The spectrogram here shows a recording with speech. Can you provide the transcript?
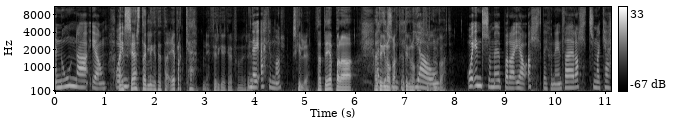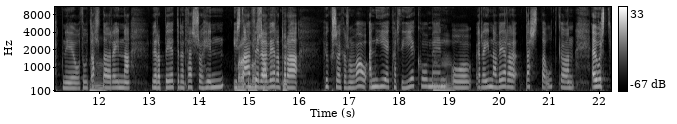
en núna, já og en ein, sérstaklega líka þegar það er bara keppni fyrir ekki að greið frá mér nei, ekkert mál. Skilju, þetta er bara þetta Þetta er ekki er nóg gott, þetta er ekki nóg gott, þetta er ekki nóg gott. Og eins og með bara, já, allt einhvern veginn það er allt svona keppni og þú ert Mhm. alltaf að reyna vera betur en þess og hinn í er staðan fyrir að vera bara hugsa eitthvað svona, vá, en ég, hvert er ég komin? Mhm. og reyna að vera besta útgáðan, eða þú veist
